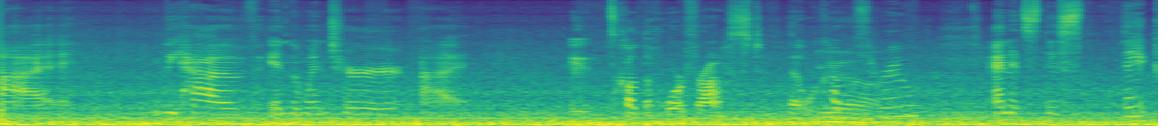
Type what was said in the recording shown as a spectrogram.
uh, we have in the winter, uh, it's called the hoarfrost that will come Yeah. through, and it's this thick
